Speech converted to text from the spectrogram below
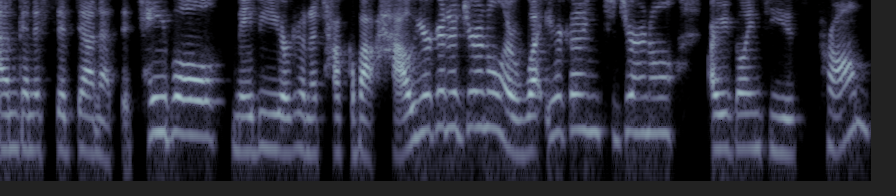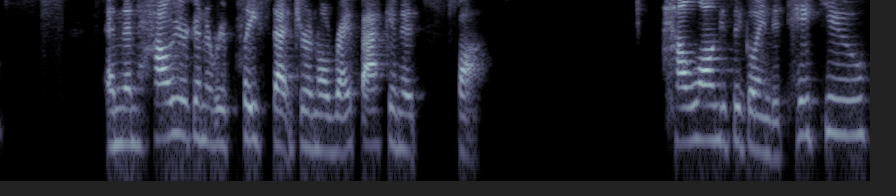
I'm going to sit down at the table. Maybe you're going to talk about how you're going to journal or what you're going to journal. Are you going to use prompts? And then how you're going to replace that journal right back in its spot. How long is it going to take you?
